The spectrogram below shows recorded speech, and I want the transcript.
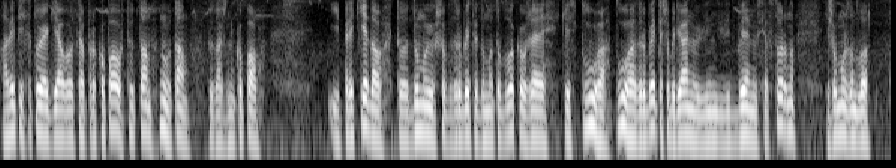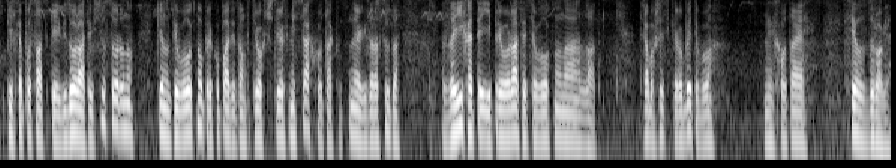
Але після того, як я оце прокопав, тут там, ну там, тут аж не копав, і прикидав, то думаю, щоб зробити до мотоблока вже якийсь плуга, плуга зробити, щоб реально він відвинувся в сторону, і щоб можна було після посадки відорати всю сторону, кинути волокно, прикопати там в трьох-чотирьох місцях, отак, от, ну як зараз тут, заїхати і приворати це волокно назад. Треба щось робити, бо не вистачає сил здоров'я.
